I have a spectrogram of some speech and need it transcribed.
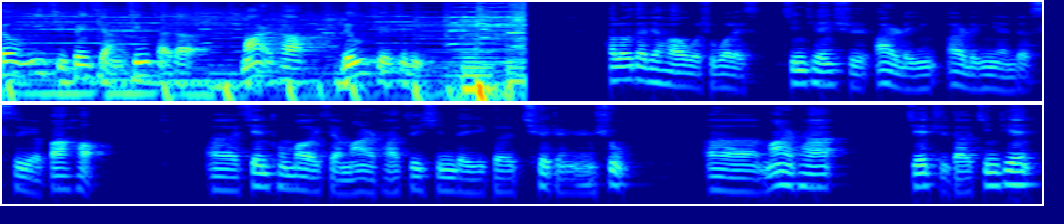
让我们一起分享精彩的马耳他留学之旅。Hello，大家好，我是 Wallace，今天是二零二零年的四月八号。呃，先通报一下马耳他最新的一个确诊人数。呃，马耳他截止到今天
